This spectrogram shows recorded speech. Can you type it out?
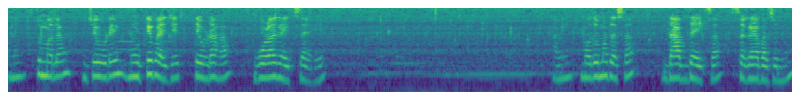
आणि तुम्हाला जेवढे मोठे पाहिजेत तेवढा हा गोळा घ्यायचा आहे. आणि मधोमध असा दाब द्यायचा सगळ्या बाजूने.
